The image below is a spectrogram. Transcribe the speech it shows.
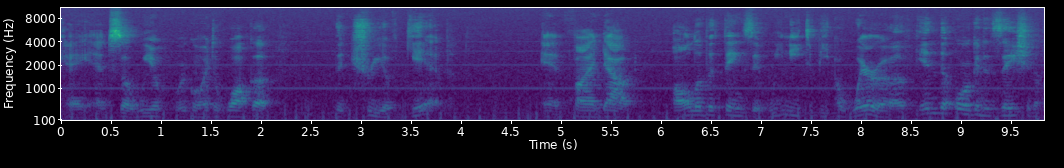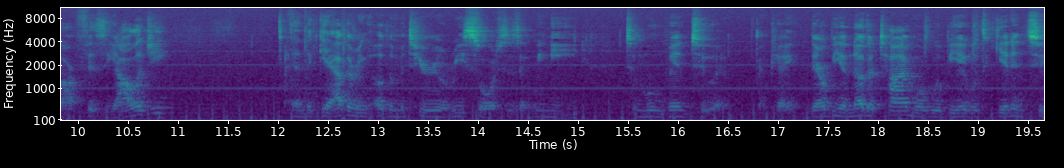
Okay, and so we are, we're going to walk up tree of Geb and find out all of the things that we need to be aware of in the organization of our physiology and the gathering of the material resources that we need to move into it. Okay, there'll be another time where we'll be able to get into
